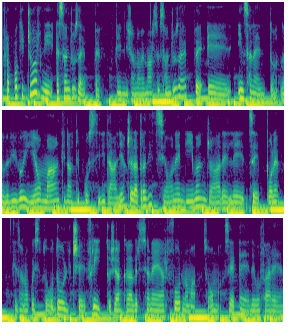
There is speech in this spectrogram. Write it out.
Fra pochi giorni è San Giuseppe il 19 marzo è San Giuseppe e in Salento, dove vivo io, ma anche in altri posti d'Italia, c'è la tradizione di mangiare le zeppole, che sono questo dolce fritto, c'è anche la versione al forno, ma insomma, se eh, devo fare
